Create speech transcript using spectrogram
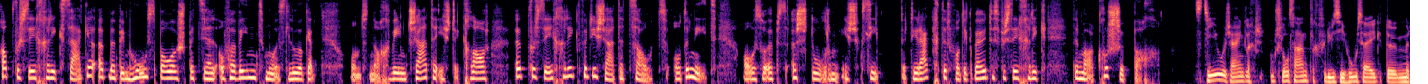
kann die Versicherung sagen, ob man beim Hausbauen speziell auf den Wind muss schauen muss. Und nach Windschäden ist dann klar, ob die Versicherung für die Schäden zahlt oder nicht. Also ob es ein Sturm war. Der Direktor der Gebäudeversicherung, der Markus Schüppach. Das Ziel ist eigentlich schlussendlich für unsere Hauseigentümer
